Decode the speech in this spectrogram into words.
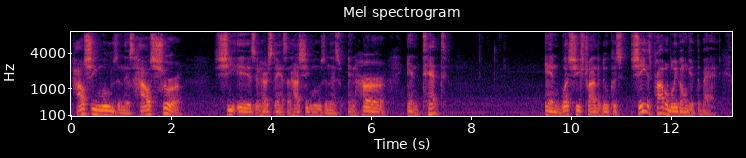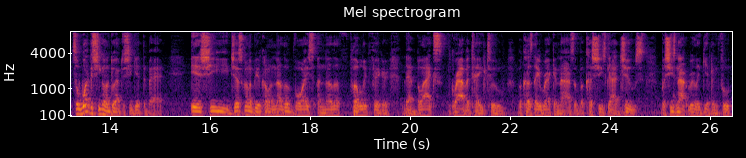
How she moves in this, how sure she is in her stance and how she moves in this, in her intent in what she's trying to do, because she is probably going to get the bag. So what is she going to do after she get the bag? Is she just going to become another voice, another public figure that blacks gravitate to because they recognize her, because she's got juice, but she's not really giving food,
